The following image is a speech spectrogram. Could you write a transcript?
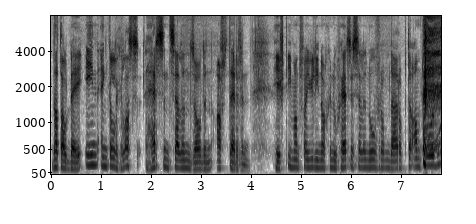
dat al bij één enkel glas hersencellen zouden afsterven. Heeft iemand van jullie nog genoeg hersencellen over om daarop te antwoorden?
